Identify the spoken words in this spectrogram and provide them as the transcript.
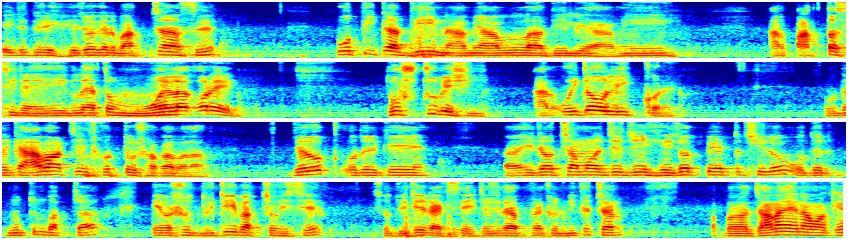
এই যে দুই হেজগের বাচ্চা আছে, প্রতিটা দিন আমি আল্লাহ দিলে আমি আর পাত্তাছি না এইগুলো এত ময়লা করে, দুষ্টু বেশি, আর ওইটাও লিক করে। ওদেরকে আবার চেঞ্জ করতেও সকালবেলা। যাই হোক, ওদেরকে এটা হচ্ছে আমার যে যে হেজক পেয়ারটা ছিল, ওদের নতুন বাচ্চা। এবার শুধু দুইটাই বাচ্চা হয়েছে সো দুইটাই রাখছে। এটা যদি আপনারা কেউ নিতে চান, আপনারা জানায়েন আমাকে।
